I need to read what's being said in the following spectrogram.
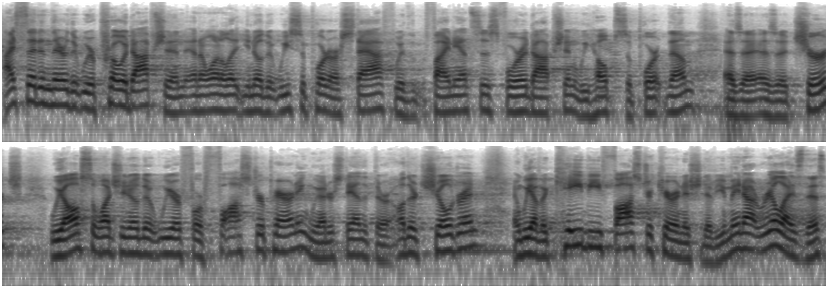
I said in there that we're pro adoption, and I want to let you know that we support our staff with finances for adoption. We help support them as a, as a church. We also want you to know that we are for foster parenting. We understand that there are other children, and we have a KB foster care initiative. You may not realize this,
